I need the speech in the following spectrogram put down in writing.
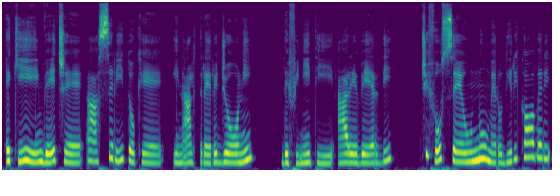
e chi invece ha asserito che in altre regioni, definiti aree verdi, ci fosse un numero di ricoveri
